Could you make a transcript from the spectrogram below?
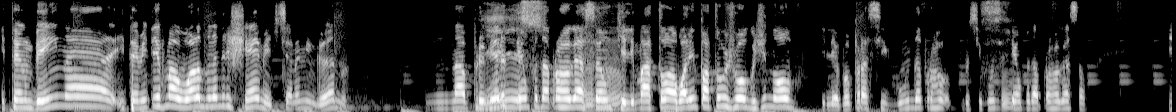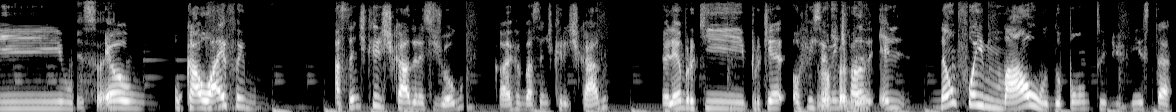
E também na. E também teve uma bola do Landry Schmidt, se eu não me engano. No primeiro isso. tempo da prorrogação, uhum. que ele matou a bola e empatou o jogo de novo. Que levou segunda pro segundo Sim. tempo da prorrogação. E Isso aí. Eu, o Kawhi foi bastante criticado nesse jogo. O Kawhi foi bastante criticado. Eu lembro que, porque oficialmente falando, ele não foi mal do ponto de vista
